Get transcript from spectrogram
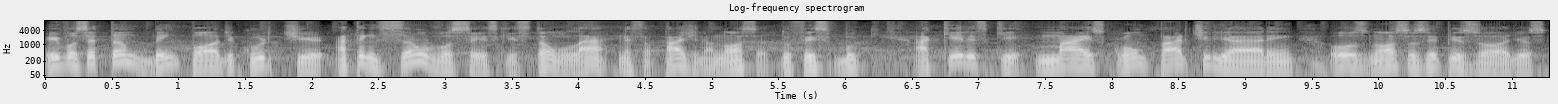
E você também pode curtir. Atenção vocês que estão lá nessa página nossa do Facebook aqueles que mais compartilharem os nossos episódios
